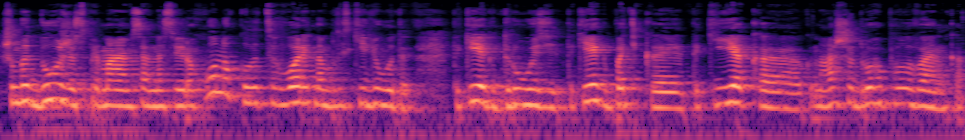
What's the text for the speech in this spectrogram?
що ми дуже сприймаємося на свій рахунок, коли це говорять нам близькі люди, такі як друзі, такі як батьки, такі як е, наша друга половинка.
